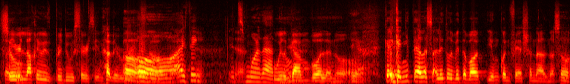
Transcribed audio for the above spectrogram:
So, you're lucky with producers in other words. Oh, no? I think Yeah. it's Yeah. more that, will no? gamble, ano. Yeah. Can, can you tell us a little bit about yung confessional, no? So,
